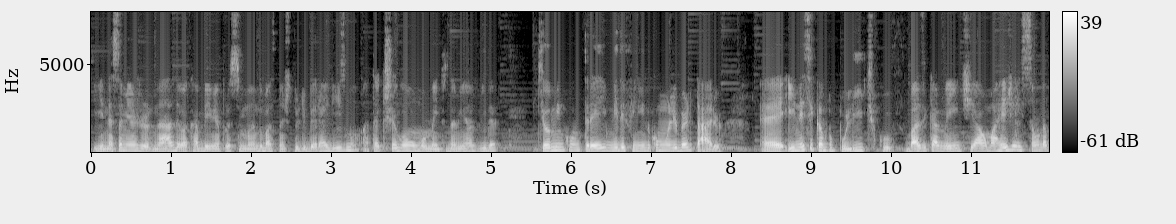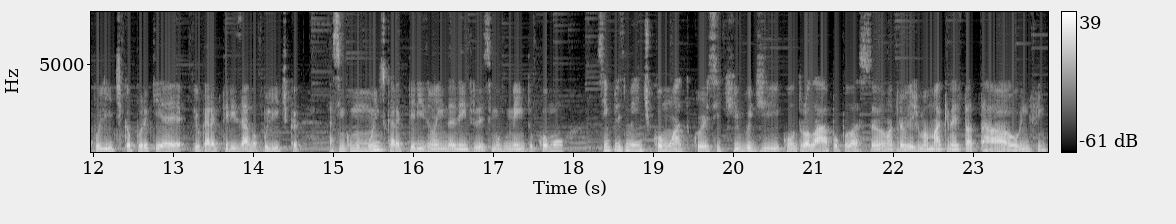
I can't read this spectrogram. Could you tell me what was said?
E nessa minha jornada eu acabei me aproximando bastante do liberalismo, até que chegou um momento da minha vida que eu me encontrei me definindo como um libertário. É, e nesse campo político, basicamente há uma rejeição da política porque eu caracterizava a política, assim como muitos caracterizam ainda dentro desse movimento, como simplesmente como um ato coercitivo de controlar a população através de uma máquina estatal, enfim,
